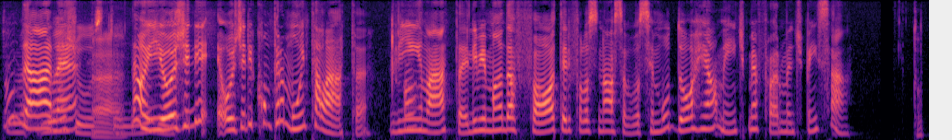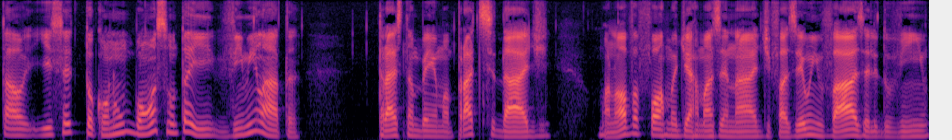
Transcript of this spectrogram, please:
não dá, não né? é justo. Ah. Não, é e hoje ele, hoje ele compra muita lata. Vinho em lata. Ele me manda foto, ele falou assim: nossa, você mudou realmente minha forma de pensar. Total. E você tocou num bom assunto aí, vinho em lata. Traz também uma praticidade, uma nova forma de armazenar, de fazer o invase ali do vinho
